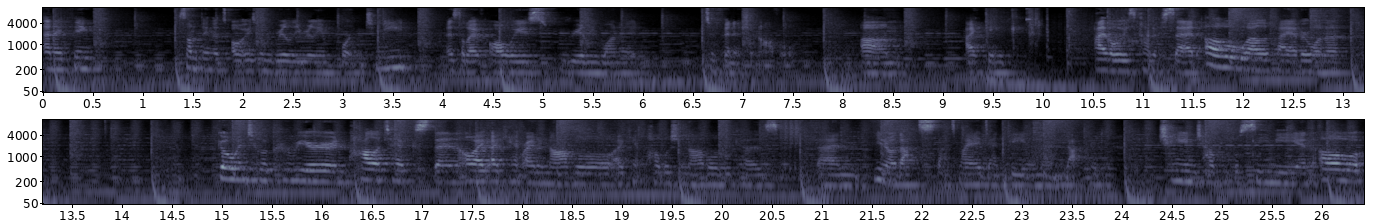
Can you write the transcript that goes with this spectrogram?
and I think something that's always been really, really important to me is that I've always really wanted to finish a novel. Um, I think I've always kind of said, oh, well, if I ever want to go into a career in politics, then oh, I, I, can't write a novel, I can't publish a novel because then you know that's that's my identity, and then that could change how people see me. And oh,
